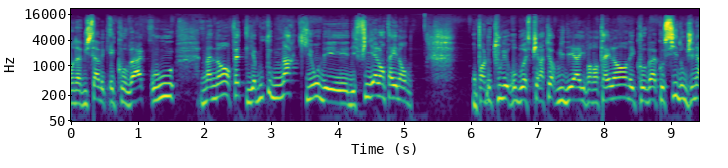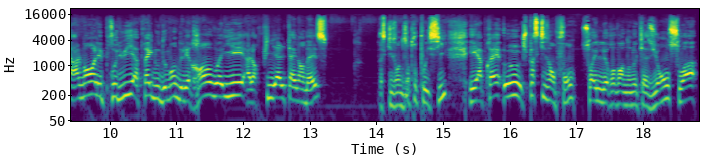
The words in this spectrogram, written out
On a vu ça avec Ecovac, où maintenant, en fait, il y a beaucoup de marques qui ont des, filiales en Thaïlande. On parle de tous les robots aspirateurs, Midea, ils vendent en Thaïlande, Ecovac aussi. Donc généralement, les produits, après, ils nous demandent de les renvoyer à leur filiale thaïlandaise parce qu'ils ont des entrepôts ici. Et après, eux, je sais pas ce qu'ils en font. Soit ils les revendent en occasion, soit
